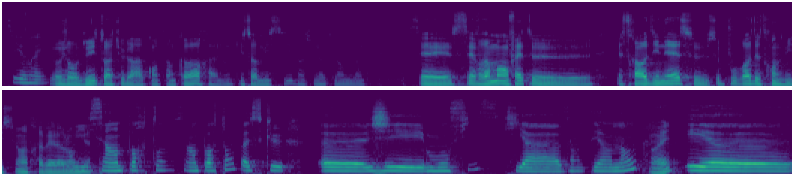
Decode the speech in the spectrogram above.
C'est vrai. Et aujourd'hui, toi, tu le racontes encore à nous qui sommes ici, dans une autre langue. Donc, c'est vraiment en fait euh, extraordinaire ce, pouvoir de transmission à travers la langue. Oui, c'est important, c'est important parce que euh, j'ai mon fils qui a 21 ans et euh,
